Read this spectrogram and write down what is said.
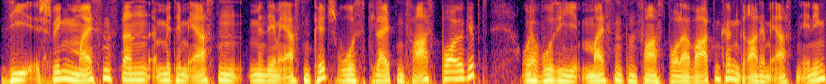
Sie schwingen meistens dann mit dem ersten, mit dem ersten Pitch, wo es vielleicht einen Fastball gibt oder wo sie meistens einen Fastball erwarten können, gerade im ersten Inning.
